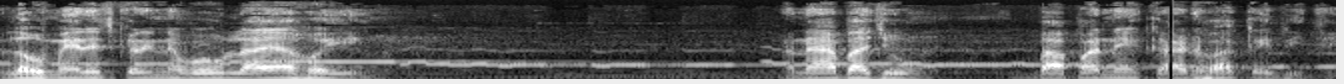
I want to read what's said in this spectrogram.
લવ મેરેજ કરીને બહુ લાયા હોય. અને આ બાજુ બાપાને કાઢવા કઈ રીતે?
